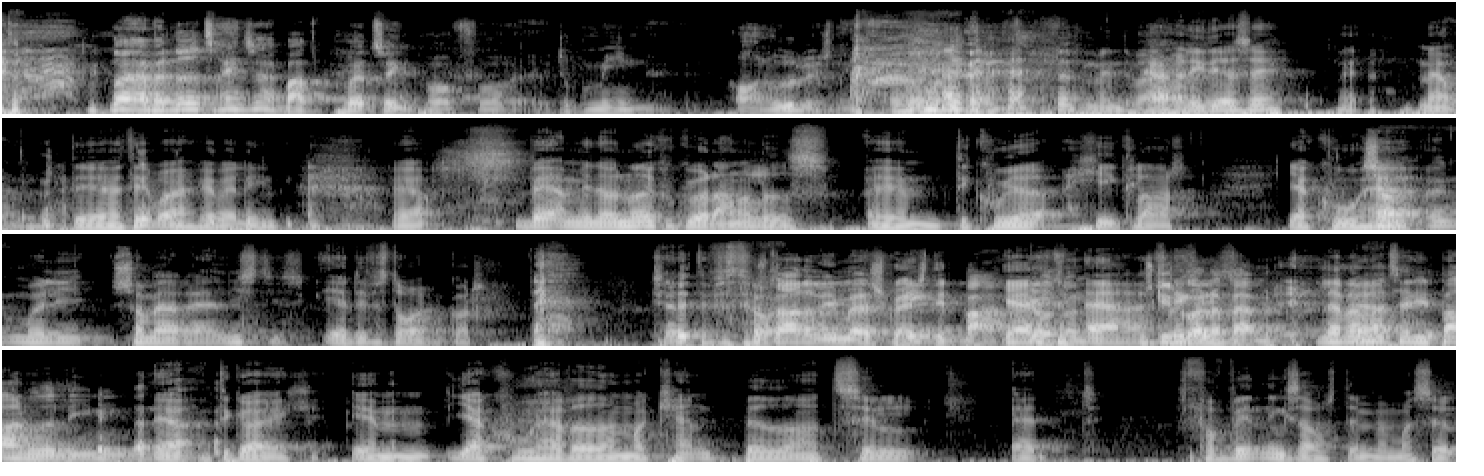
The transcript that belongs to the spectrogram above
Når jeg har været nede og træne, så har jeg bare på at tænke på at få øh, dopamin og en udløsning. Men det var, ja. var det ikke det, jeg sagde? Ja. No, det er det, hvor jeg kan være alene. Ja. Hvad, men der var noget, jeg kunne gjort anderledes. Øhm, det kunne jeg helt klart. Jeg kunne som, have... øh, må jeg lige, som er realistisk. Ja, det forstår jeg. Godt. Det Du forstår jeg. starter lige med at scratch dit barn. Ja. Det var sådan, Ja, måske du godt lade være med det. Lad være med at tage dit barn ud af ligningen. Ja, det gør jeg ikke. Øhm, jeg kunne have været markant bedre til at forventningsafstemme med mig selv,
